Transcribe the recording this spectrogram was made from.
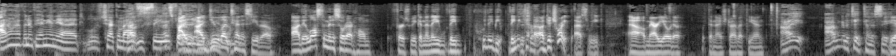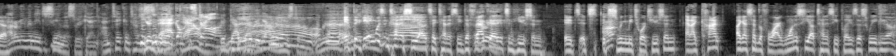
I don't have an opinion yet. We'll check them out That's- and see. that's fair. I, I mean, I do you like know. Tennessee though. Uh, they lost to Minnesota at home first week, and then they they who they beat they beat Detroit. Uh, Detroit last week. Uh, Mariota with the nice drive at the end. I I'm gonna take Tennessee. Yeah. I don't even need to see him this weekend. I'm taking Tennessee. You're that going down. strong. You're that really down. down on Houston. Oh, okay. Really. If the I'm game making- was in Tennessee, I would say Tennessee. The fact that it's in Houston, it's it's it's Uh, swinging me towards Houston, and I can't. Like I said before, I want to see how Tennessee plays this week. Yeah.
